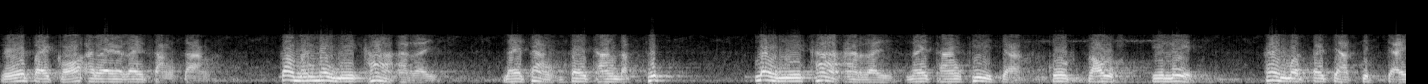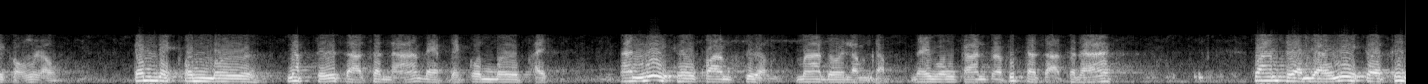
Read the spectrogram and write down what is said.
หรือไปขออะไรอะไรต่างๆ ก็มันไม่มีค่าอะไร ในทางในทางดับทุกข์ไม่มีค่าอะไร ในทางที่จะขูดเรากิเลสให้หมดไปจากจิตใจของเรา เป็นเด็กอมมือนับถือศาสนาแบบเด็กอมมือไปอันนี้คือความเสื่อมมาโดยลำดับในวงการพระพุทธศาสนา ความเสื่อมอย่างนี้เกิดขึ้น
